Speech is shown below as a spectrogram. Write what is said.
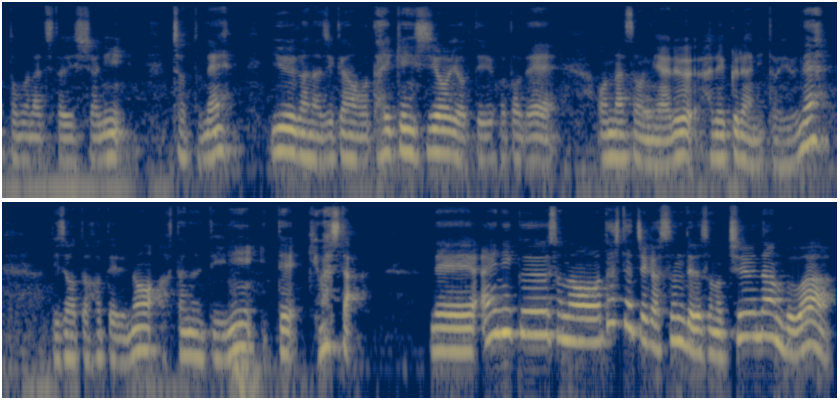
お友達と一緒に、ちょっとね、優雅な時間を体験しようよっていうことで、女村にあるハレクラニというね、リゾートホテルのアフタヌーンティーに行ってきました。で、あいにく、その、私たちが住んでるその中南部は、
